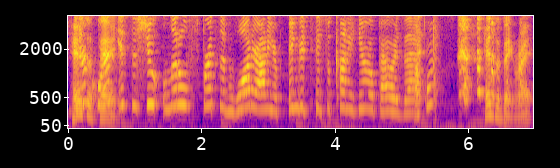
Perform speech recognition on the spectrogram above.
Here's your the quirk thing. is to shoot little spurts of water out of your fingertips. What kind of hero power is that? Here's the thing, right?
